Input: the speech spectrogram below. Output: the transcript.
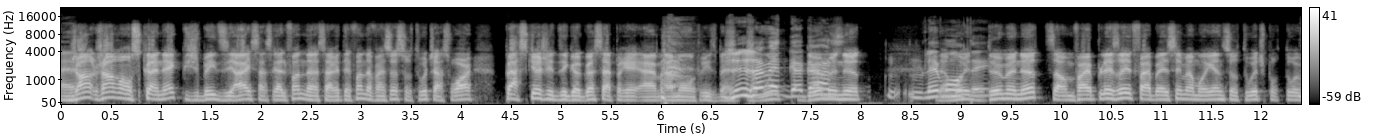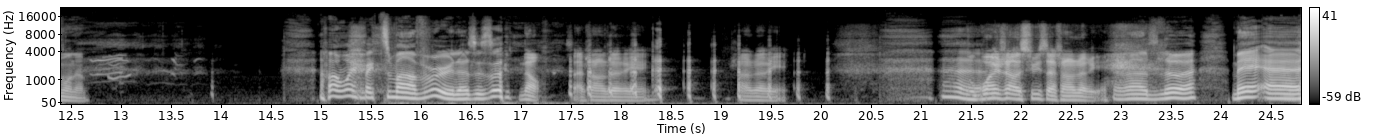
Euh, Genre, genre, on se connecte, puis JB dit, hey, ça serait le fun, de, ça aurait été le fun de faire ça sur Twitch à soir parce que j'ai des gogos après à, à montrer. Ben, J'ai jamais de gogos. Deux minutes. je voulais monter. deux minutes, ça va me faire plaisir de faire baisser ma moyenne sur Twitch pour toi, mon homme. Ah ouais, fait que tu m'en veux, là, c'est ça? Non, ça change rien. Ça change rien. Euh, Au point où j'en suis, ça change rien. rendu là, hein. Mais, euh,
